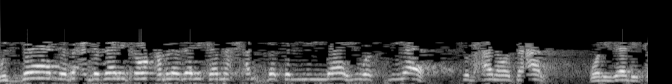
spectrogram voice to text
وازداد بعد ذلك وقبل ذلك محبة لله واسمه سبحانه وتعالى. ولذلك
